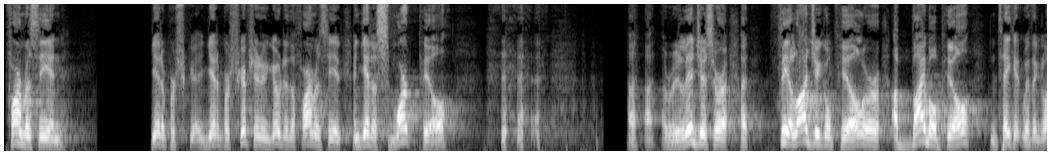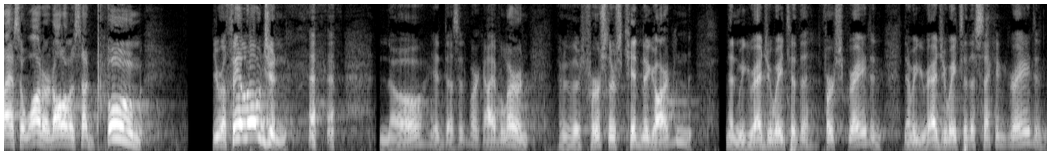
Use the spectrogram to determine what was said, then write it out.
pharmacy and get a, prescri- get a prescription and go to the pharmacy and, and get a smart pill, a, a, a, religious or a, a theological pill or a Bible pill, and take it with a glass of water, and all of a sudden, boom, you're a theologian. no, it doesn't work. I've learned there's, first, there's kindergarten, then we graduate to the first grade, and then we graduate to the second grade, and,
